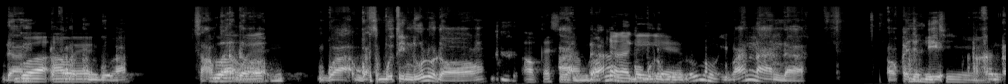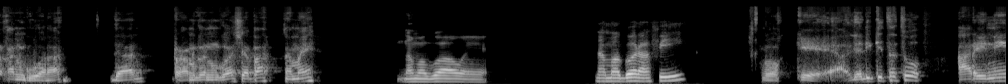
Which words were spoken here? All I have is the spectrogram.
dan Gua rekan-rekan Awe. gua. Sabar Gua Awe. dong. Gua gua sebutin dulu dong. Oke, siap. Anda Oke lagi. mau buru-buru mau gimana Anda? Oke, jadi Anjir. rekan-rekan gua dan rekan-rekan gua siapa namanya? Nama gua Awe. Nama gue Raffi. Oke, jadi kita tuh hari ini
